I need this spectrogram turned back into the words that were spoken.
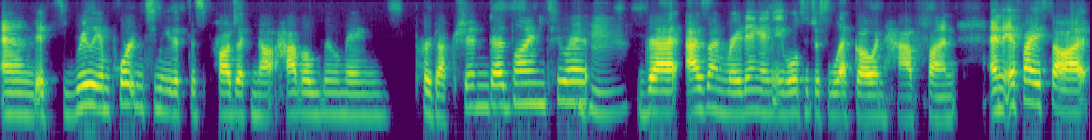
And it's really important to me that this project not have a looming production deadline to it. Mm-hmm. That as I'm writing, I'm able to just let go and have fun. And if I thought,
